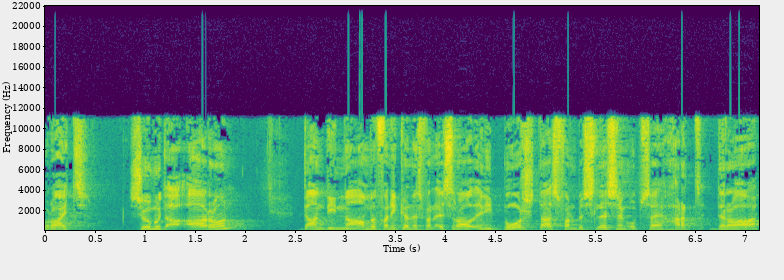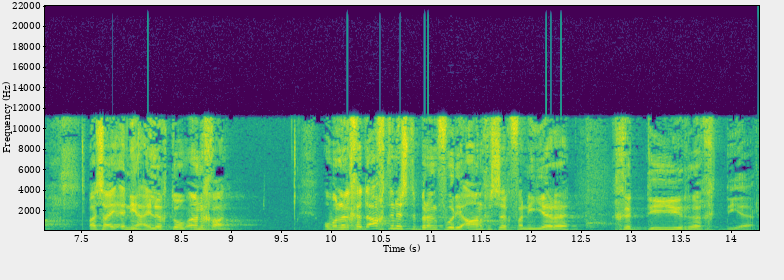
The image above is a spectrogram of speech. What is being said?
Alrite. So moet Aaron dan die name van die kinders van Israel in die borstas van beslissing op sy hart dra as hy in die heiligdom ingaan. Om hulle in gedagtenis te bring voor die aangesig van die Here gedurig deur.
